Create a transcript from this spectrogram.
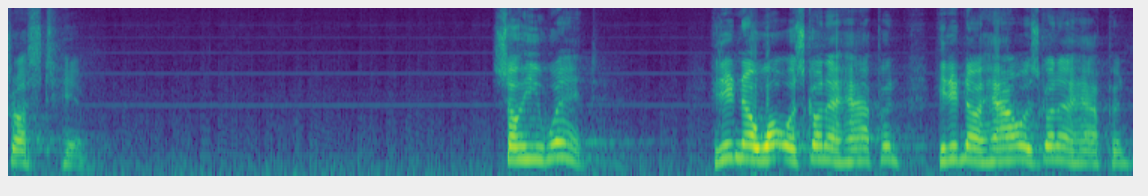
trust him. So he went. He didn't know what was going to happen, he didn't know how it was going to happen.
